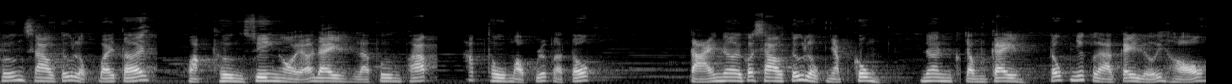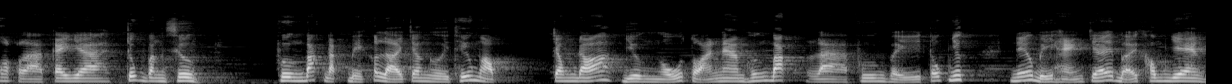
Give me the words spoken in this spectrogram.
hướng sao tứ lục bay tới, hoặc thường xuyên ngồi ở đây là phương pháp hấp thu mộc rất là tốt. Tại nơi có sao tứ lục nhập cung, nên trồng cây, tốt nhất là cây lưỡi hổ hoặc là cây da trúc văn xương. Phương Bắc đặc biệt có lợi cho người thiếu mộc, trong đó giường ngủ tọa nam hướng Bắc là phương vị tốt nhất, nếu bị hạn chế bởi không gian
